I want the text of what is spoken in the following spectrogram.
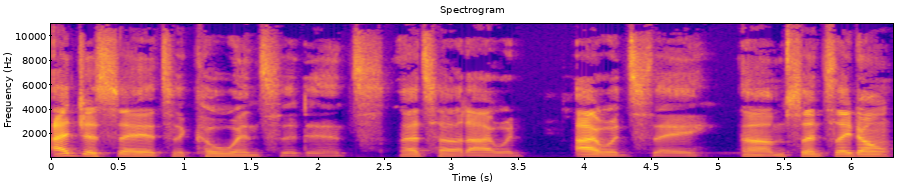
I'd just say it's a coincidence. That's what I would I would say. Um, since they don't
